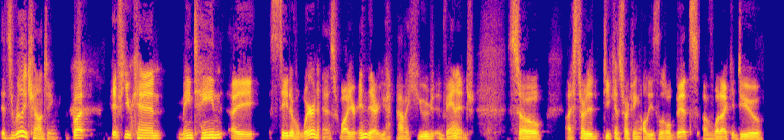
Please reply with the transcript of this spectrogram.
it's really challenging but if you can maintain a state of awareness while you're in there, you have a huge advantage. So I started deconstructing all these little bits of what I could do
